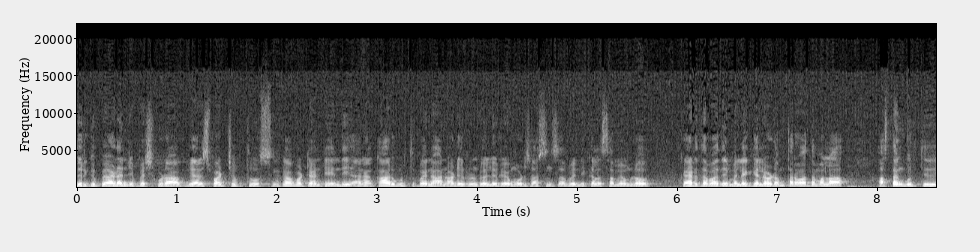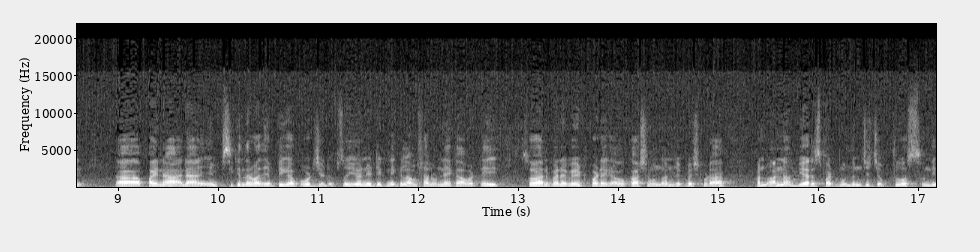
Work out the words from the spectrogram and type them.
దొరికిపోయాడని చెప్పేసి కూడా బీఆర్ఎస్ పార్టీ చెప్తూ వస్తుంది కాబట్టి అంటే ఏంది ఆయన కారు గుర్తుపైన ఆనాడు రెండు వేల ఇరవై మూడు శాసనసభ ఎన్నికల సమయంలో ఖైరతాబాద్ ఎమ్మెల్యే గెలవడం తర్వాత మళ్ళీ హస్తం గుర్తు పైన ఆయన ఎంపీ సికింద్రాబాద్ ఎంపీగా పోటీ చేయడం. సో ఇవన్నీ టెక్నికల్ అంశాలు ఉన్నాయి కాబట్టి సో ఆయన పైన వెయిట్ పడే అవకాశం ఉందని చెప్పేసి కూడా అన్న- అన్న బీఆర్ఎస్ పార్టీ ముందు నుంచి చెప్తూ వస్తుంది.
